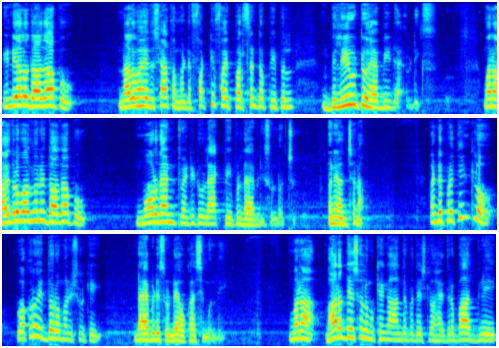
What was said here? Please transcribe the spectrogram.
ఇండియాలో దాదాపు నలభై ఐదు శాతం అంటే forty five percent of people believe to have be diabetics మనం హైదరాబాద్లోనే దాదాపు more than twenty two lakh people diabetes ఉండొచ్చు అని అంచనా. అంటే ప్రతి ఇంట్లో ఒకరో ఇద్దరో మనుషులకి డయాబెటీస్ ఉండే అవకాశం ఉంది. మన భారతదేశంలో ముఖ్యంగా ఆంధ్రప్రదేశ్లో హైదరాబాద్ని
